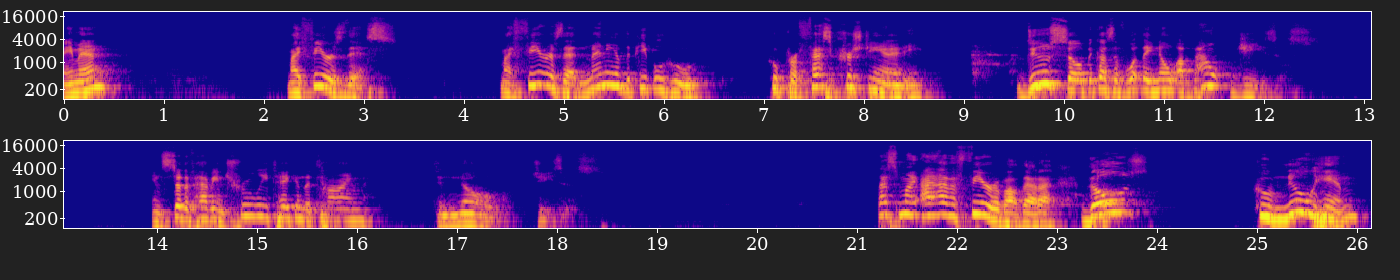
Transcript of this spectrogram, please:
Amen. My fear is this. My fear is that many of the people who, who profess Christianity do so because of what they know about Jesus, instead of having truly taken the time to know Jesus. That's my, I have a fear about that. I, those who knew him,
